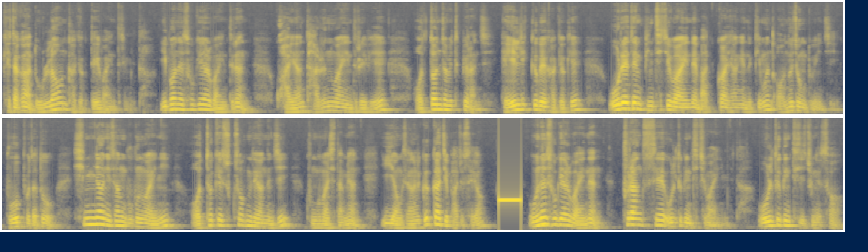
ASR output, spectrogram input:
게다가 놀라운 가격대의 와인들입니다. 이번에 소개할 와인들은 과연 다른 와인들에 비해 어떤 점이 특별한지, 데일리급의 가격에 오래된 빈티지 와인의 맛과 향의 느낌은 어느 정도인지, 무엇보다도 10년 이상 묵은 와인이 어떻게 숙성되었는지 궁금하시다면 이 영상을 끝까지 봐주세요. 오늘 소개할 와인은 프랑스의 올드 빈티지 와인입니다. 올드 빈티지 중에서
